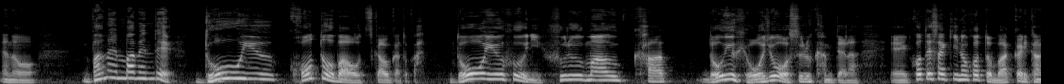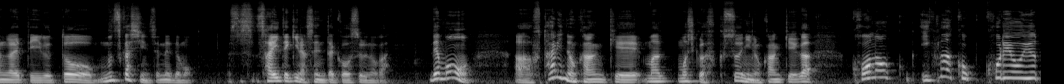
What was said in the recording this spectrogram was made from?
あの場面場面でどういう言葉を使うかとかどういうふうに振る舞うかどういう表情をするかみたいな、えー、小手先のことばっかり考えていると難しいんですよねでも最適な選択をするのが。でもあ2人の関係、ま、もしくは複数人の関係がこの今ここれを言っ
